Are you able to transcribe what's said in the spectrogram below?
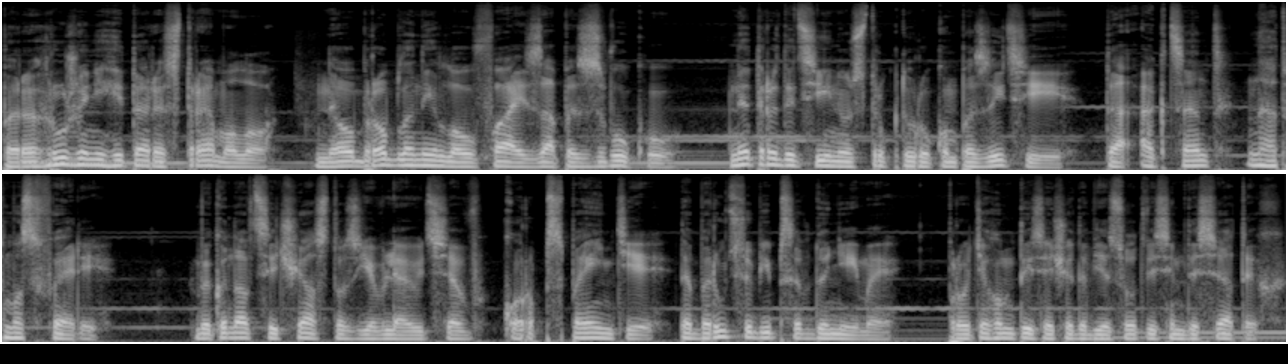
перегружені гітари з тремоло, необроблений лоу-фай запис звуку, нетрадиційну структуру композиції та акцент на атмосфері. Виконавці часто з'являються в корпспейнті та беруть собі псевдоніми. Протягом 1980-х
